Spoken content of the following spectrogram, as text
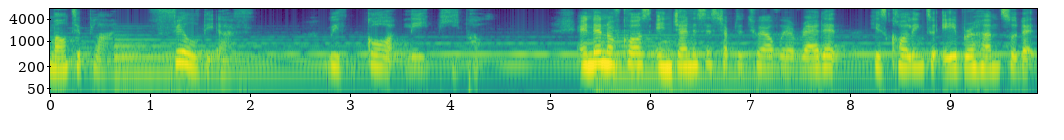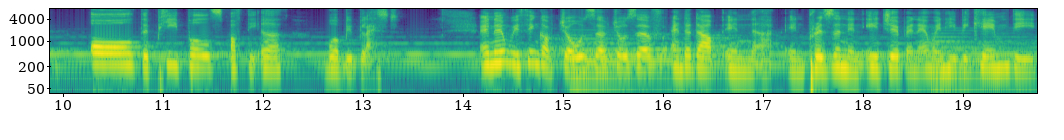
multiply, fill the earth with godly people. And then, of course, in Genesis chapter 12, we read it, He's calling to Abraham so that all the peoples of the earth will be blessed. And then we think of Joseph. Joseph ended up in, uh, in prison in Egypt. And then when he became the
